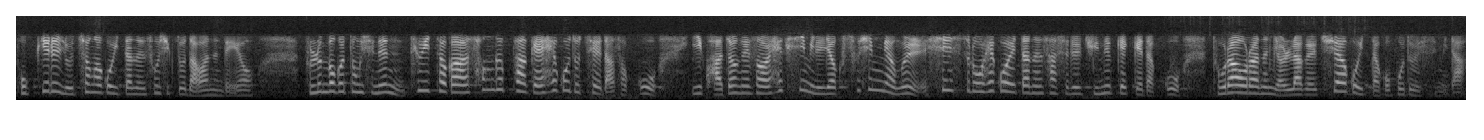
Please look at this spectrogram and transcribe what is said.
복귀를 요청하고 있다는 소식도 나왔는데요. 블룸버그 통신은 트위터가 성급하게 해고 조치에 나섰고 이 과정에서 핵심 인력 수십 명을 실수로 해고했다는 사실을 뒤늦게 깨닫고 돌아오라는 연락을 취하고 있다고 보도했습니다.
